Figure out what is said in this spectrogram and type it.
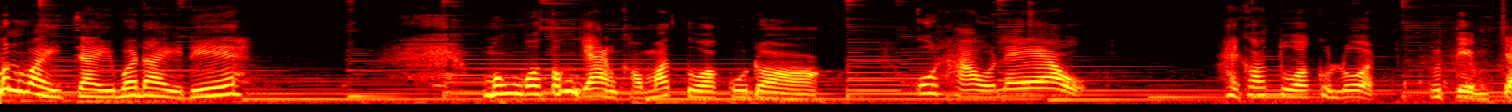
มันไว้ใจบ่ได้เด้มึงบ่ต้องย่านเขามาตัวกูดอก กูเฒ่าแล้ว ให้เขาตัวกูโลดกูเต็มใจ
